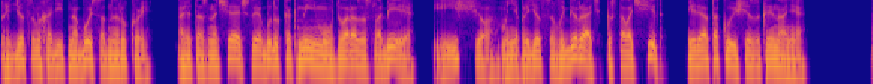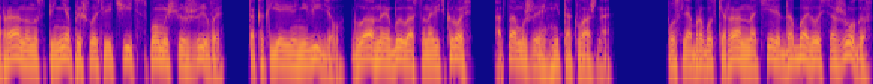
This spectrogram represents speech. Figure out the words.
Придется выходить на бой с одной рукой. А это означает, что я буду как минимум в два раза слабее, и еще мне придется выбирать, кастовать щит или атакующее заклинание. Рану на спине пришлось лечить с помощью живы, так как я ее не видел. Главное было остановить кровь, а там уже не так важно. После обработки ран на теле добавилось ожогов,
